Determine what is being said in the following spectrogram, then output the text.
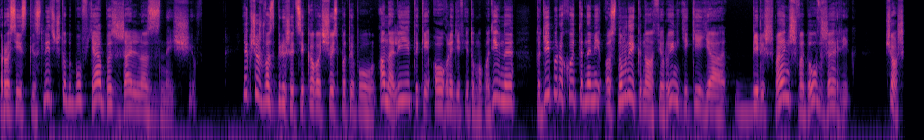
Російський слід, що тут був, я безжально знищив. Якщо ж вас більше цікавить щось по типу аналітики, оглядів і тому подібне, тоді переходьте на мій основний канал Фіруїн, який я більш-менш веду вже рік. Що ж,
